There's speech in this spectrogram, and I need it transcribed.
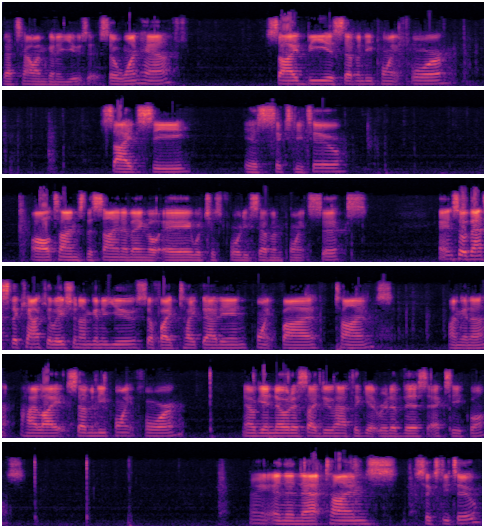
that's how I'm going to use it. So 1 half, side B is 70.4, side C is 62, all times the sine of angle A, which is 47.6. And so that's the calculation I'm going to use. So if I type that in, 0.5 times, I'm going to highlight 70.4. Now again, notice I do have to get rid of this x equals. Right, and then that times 62.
